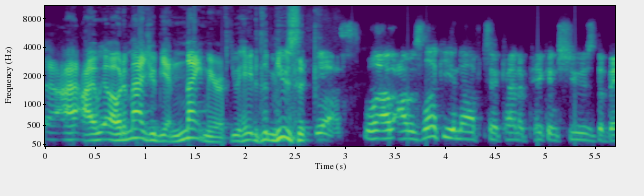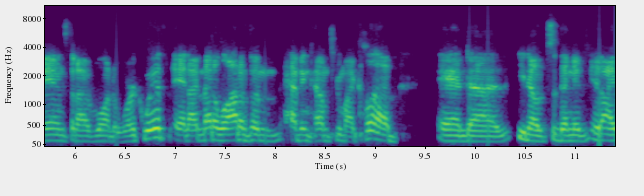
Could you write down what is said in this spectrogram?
I, I, I would imagine it'd be a nightmare if you hated the music. Yes. Well, I, I was lucky enough to kind of pick and choose the bands that I wanted to work with, and I met a lot of them having come through my club. And uh, you know, so then it, it, I,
